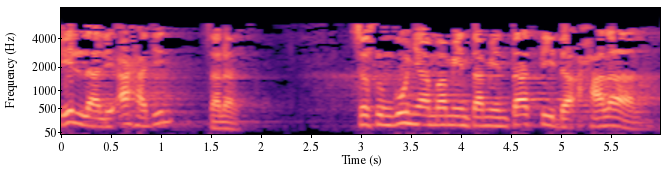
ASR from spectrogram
Illa li ahadin salas. Sesungguhnya meminta-minta tidak halal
